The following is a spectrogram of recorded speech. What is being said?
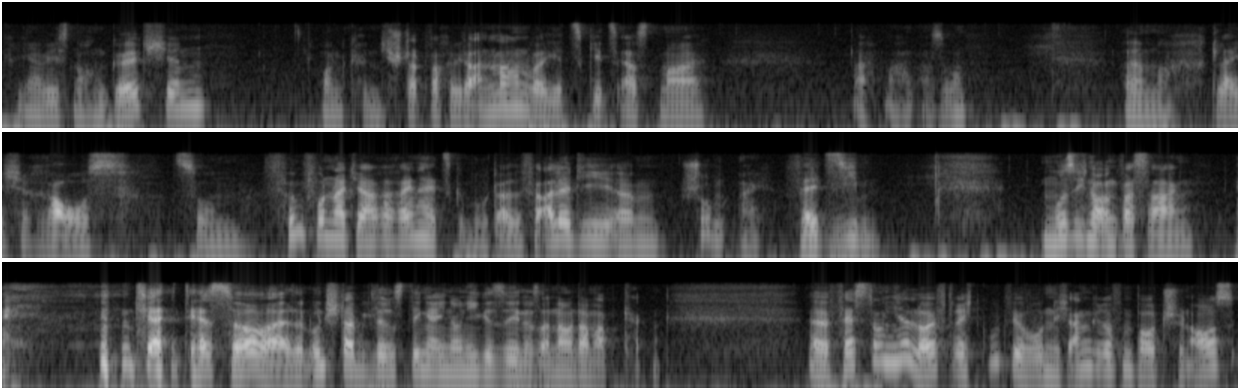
Kriegen wir wenigstens noch ein Göldchen und können die Stadtwache wieder anmachen, weil jetzt geht es erstmal, ach, machen wir so, ähm, gleich raus zum 500 Jahre Reinheitsgebot. Also für alle, die ähm, schon, äh, Welt 7, muss ich noch irgendwas sagen. der, der, Server, also ein unstabileres Ding habe ich noch nie gesehen, das andere am Abkacken. Äh, Festung hier läuft recht gut, wir wurden nicht angegriffen, baut schön aus.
